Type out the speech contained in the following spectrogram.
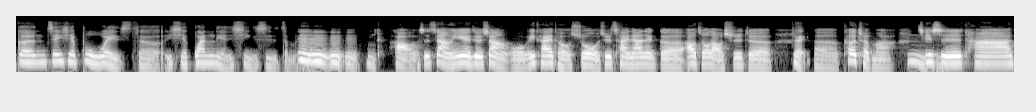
跟这些部位的一些关联性是怎么样？嗯嗯嗯嗯，好，是这样，因为就像我一开头说，我去参加那个澳洲老师的对呃课程嘛，嗯，其实他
